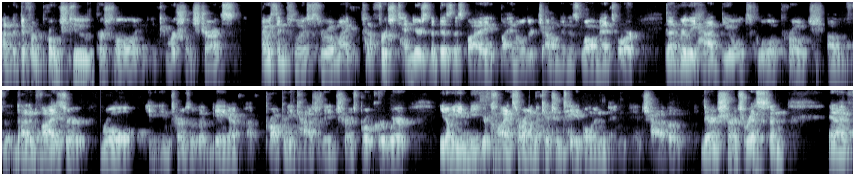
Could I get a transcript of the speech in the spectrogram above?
kind of a different approach to personal and, and commercial insurance. I was influenced through my kind of first 10 years of the business by, by an older gentleman as well, a mentor that really had the old school approach of that advisor role in, terms of being a, a, property and casualty insurance broker where, you know, you'd meet your clients around the kitchen table and, and, and chat about their insurance risks. And and I've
